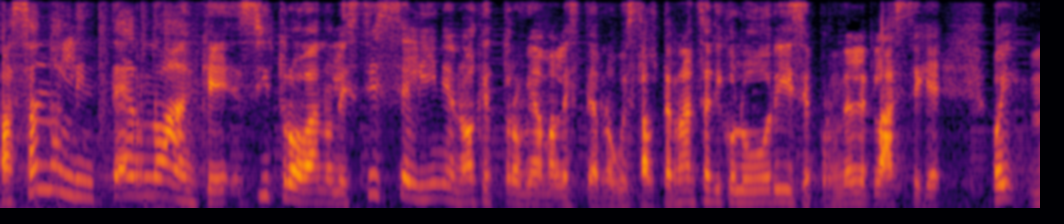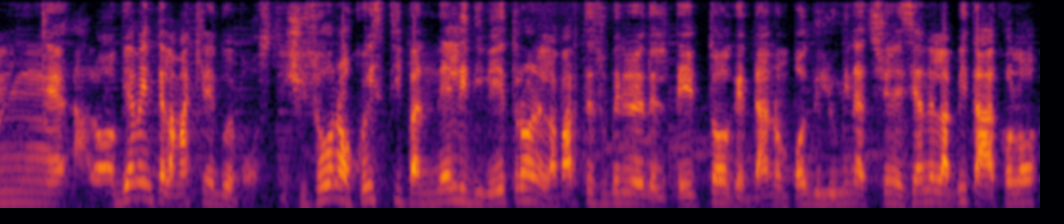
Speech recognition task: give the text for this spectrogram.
Passando all'interno anche si trovano le stesse linee no, che troviamo all'esterno, questa alternanza di colori, seppur nelle plastiche. Poi mh, mm, ovviamente la macchina è due posti, ci sono questi pannelli di vetro nella parte superiore del tetto che danno un po' di illuminazione sia nell'abitacolo,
